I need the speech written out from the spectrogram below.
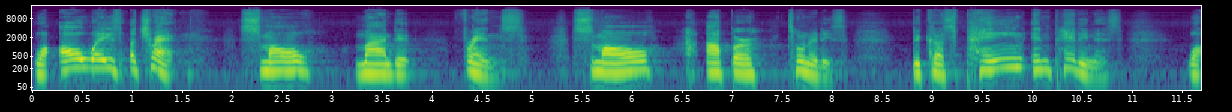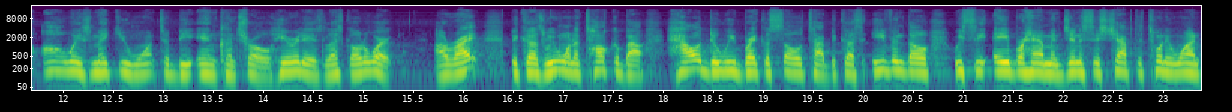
will always attract small minded friends, small opportunities, because pain and pettiness will always make you want to be in control. Here it is. Let's go to work all right? Because we want to talk about how do we break a soul tie? Because even though we see Abraham in Genesis chapter 21,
